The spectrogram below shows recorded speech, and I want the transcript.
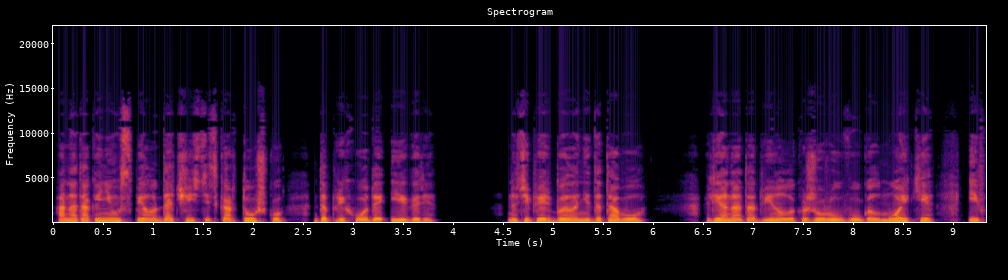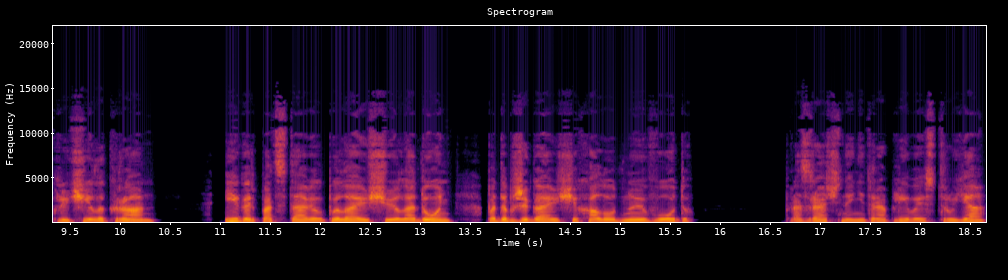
Она так и не успела дочистить картошку до прихода Игоря. Но теперь было не до того. Лена отодвинула кожуру в угол мойки и включила кран. Игорь подставил пылающую ладонь под обжигающую холодную воду. Прозрачная неторопливая струя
